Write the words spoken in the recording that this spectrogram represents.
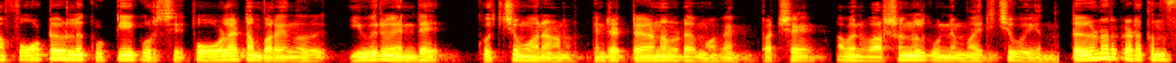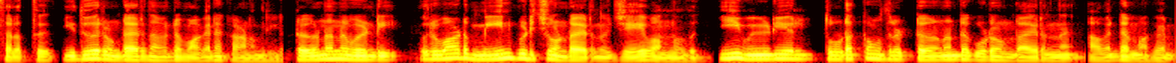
ആ ഫോട്ടോയിലുള്ള കുട്ടിയെക്കുറിച്ച് പോളേട്ടം പറയുന്നത് ഇവരും എന്റെ കൊച്ചുമോനാണ്. എന്റെ ടേണറുടെ മകൻ. പക്ഷേ അവൻ വർഷങ്ങൾക്ക് മുന്നേ മരിച്ചുപോയെന്ന് ടേണർ കിടക്കുന്ന സ്ഥലത്ത് ഇതുവരെ ഉണ്ടായിരുന്ന അവന്റെ മകനെ കാണുന്നില്ല. ടേണറിന് വേണ്ടി ഒരുപാട് മീൻ പിടിച്ചുകൊണ്ടായിരുന്നു ജയ് വന്നത്. ഈ വീഡിയോയിൽ തുടക്കം മുതൽ ടേണറിന്റെ കൂടെ ഉണ്ടായിരുന്ന അവന്റെ മകൻ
